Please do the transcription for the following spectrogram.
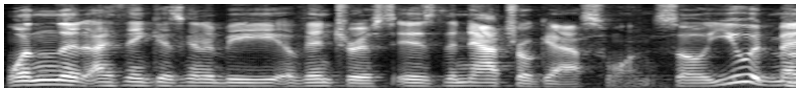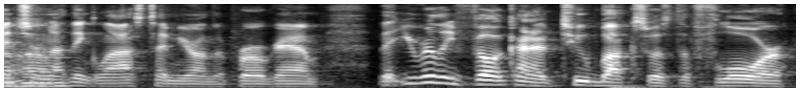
one that I think is going to be of interest is the natural gas one. So you had mentioned, uh-huh. I think last time you were on the program, that you really felt kind of two bucks was the floor.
